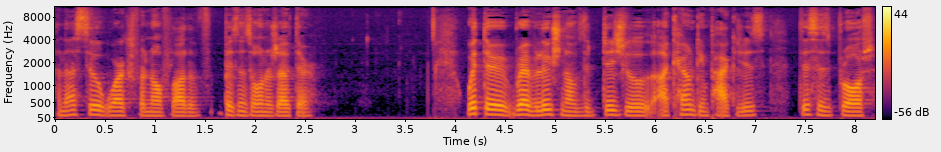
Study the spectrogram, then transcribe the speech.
and that still works for an awful lot of business owners out there. With the revolution of the digital accounting packages, this has brought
